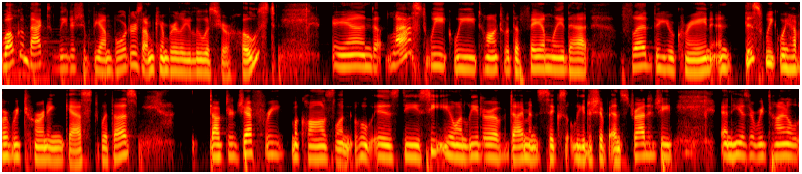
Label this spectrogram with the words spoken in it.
Welcome back to Leadership Beyond Borders. I'm Kimberly Lewis, your host. And last week we talked with a family that fled the Ukraine. And this week we have a returning guest with us. Dr. Jeffrey McCausland, who is the CEO and leader of Diamond Six Leadership and Strategy. And he is a retired,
